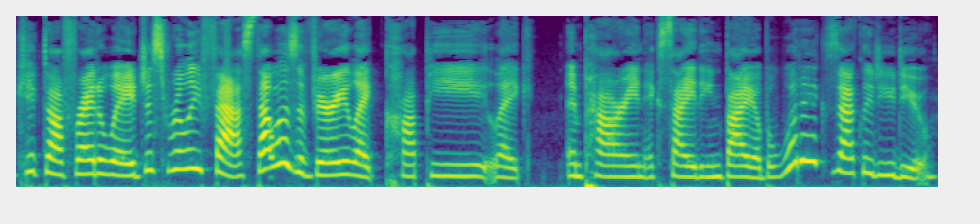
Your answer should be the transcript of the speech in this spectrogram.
kicked off right away, just really fast. That was a very like copy, like empowering, exciting bio. But what exactly do you do?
